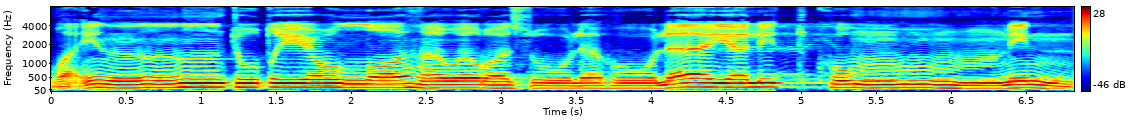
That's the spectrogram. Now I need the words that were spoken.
وإن تطيعوا الله ورسوله لا يلتكم من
